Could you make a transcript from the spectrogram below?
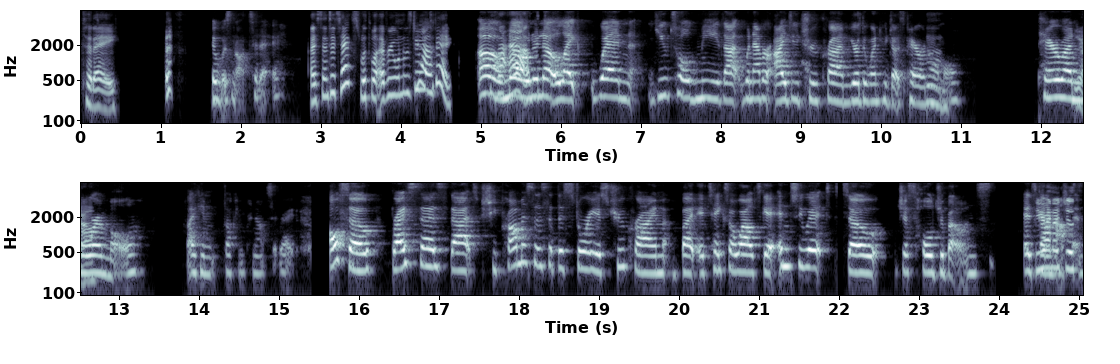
today. it was not today. I sent a text with what everyone was doing Yeah. today. Oh no, app. no, no! Like when you told me that whenever I do true crime, you're the one who does mm. paranormal. Paranormal. If I can fucking pronounce it right. Also, Bryce says that she promises that this story is true crime, but it takes a while to get into it. So just hold your bones. It's Do you gonna want to just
